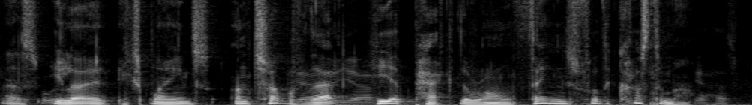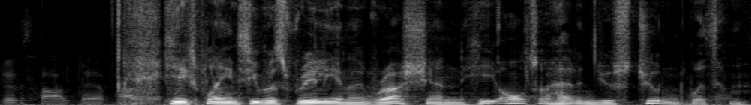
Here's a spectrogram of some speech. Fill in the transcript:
as Eli explains, on top of that, he had packed the wrong things for the customer. He explains he was really in a rush and he also had a new student with him.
